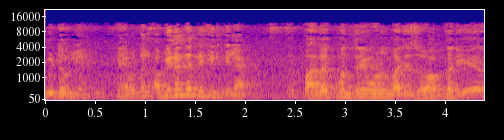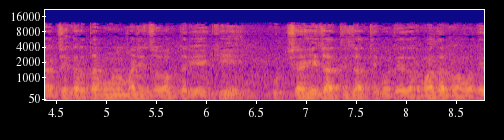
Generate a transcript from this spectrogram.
मिटवली आहे. याबद्दल अभिनंदन देखील केलं आहे. पालकमंत्री म्हणून माझी जबाबदारी आहे राज्यकर्ता म्हणून माझी जबाबदारी आहे की कुठच्याही जाती जातीमध्ये धर्माधर्मामध्ये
